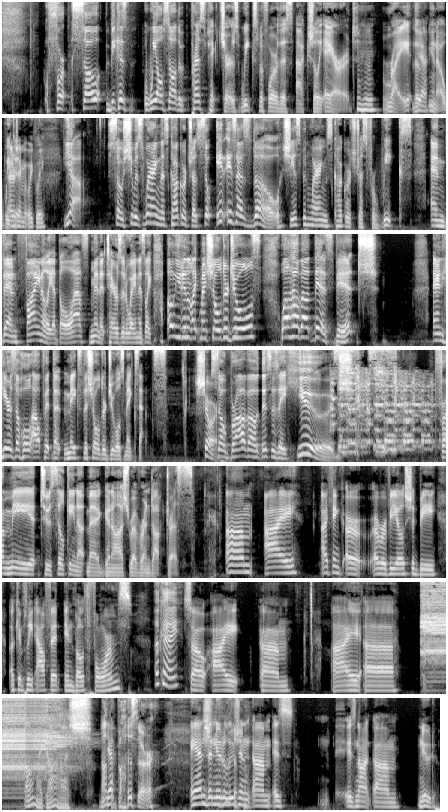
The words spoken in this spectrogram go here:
for so because we all saw the press pictures weeks before this actually aired, mm-hmm. right? The, Yeah. you know, we did- Entertainment Weekly. yeah. So she was wearing this cockroach dress. So it is as though she has been wearing this cockroach dress for weeks. And then finally at the last minute tears it away and is like, Oh, you didn't like my shoulder jewels? Well, how about this, bitch? And here's a whole outfit that makes the shoulder jewels make sense. Sure. So bravo. This is a huge from me to Silky Nutmeg Ganache Reverend Doctress. Um, I I think a a reveal should be a complete outfit in both forms. Okay. So I um I uh Oh my gosh. Not Yeah. the buzzer. and the nude illusion um is is not um nude.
